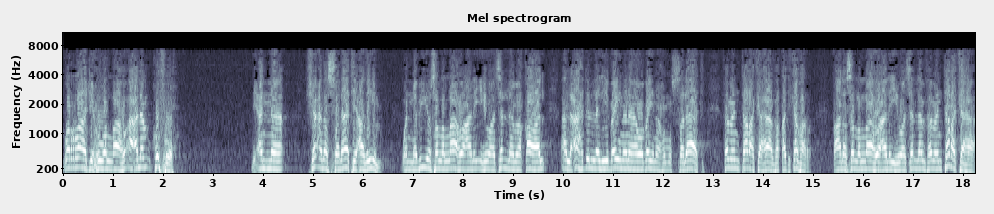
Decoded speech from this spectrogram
والراجح والله أعلم كفره لأن شأن الصلاة عظيم. والنبي صلى الله عليه وسلم قال العهد الذي بيننا وبينهم الصلاة فمن تركها فقد كفر. قال صلى الله عليه وسلم فمن تركها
